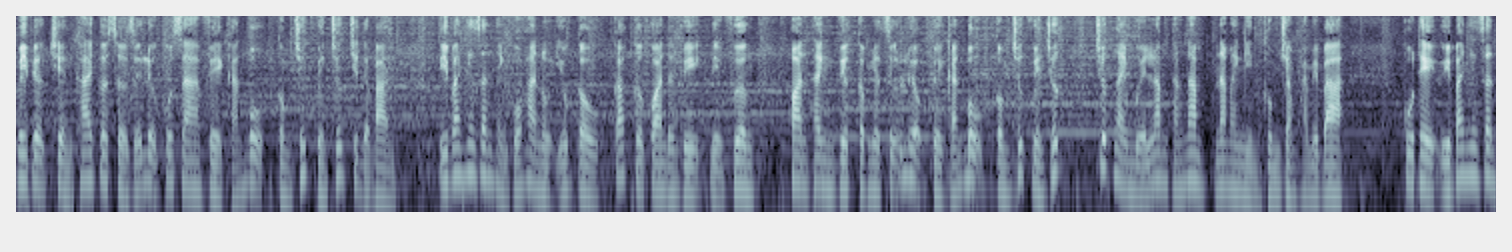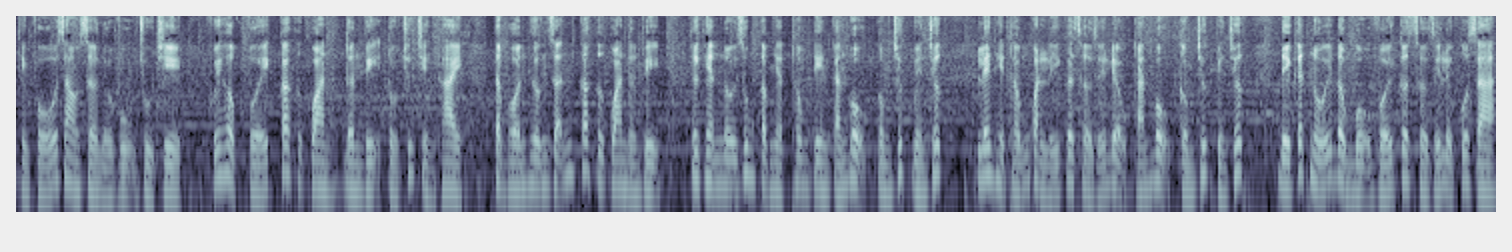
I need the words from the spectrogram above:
về việc triển khai cơ sở dữ liệu quốc gia về cán bộ, công chức viên chức trên địa bàn, Ủy ban nhân dân thành phố Hà Nội yêu cầu các cơ quan đơn vị địa phương hoàn thành việc cập nhật dữ liệu về cán bộ, công chức viên chức trước ngày 15 tháng 5 năm 2023. Cụ thể, Ủy ban nhân dân thành phố giao Sở Nội vụ chủ trì phối hợp với các cơ quan, đơn vị tổ chức triển khai, tập huấn hướng dẫn các cơ quan đơn vị thực hiện nội dung cập nhật thông tin cán bộ, công chức viên chức lên hệ thống quản lý cơ sở dữ liệu cán bộ công chức viên chức để kết nối đồng bộ với cơ sở dữ liệu quốc gia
